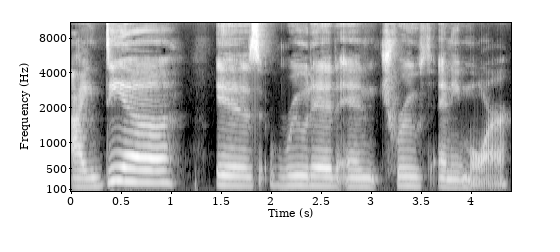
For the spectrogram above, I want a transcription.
idea is rooted in truth anymore.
